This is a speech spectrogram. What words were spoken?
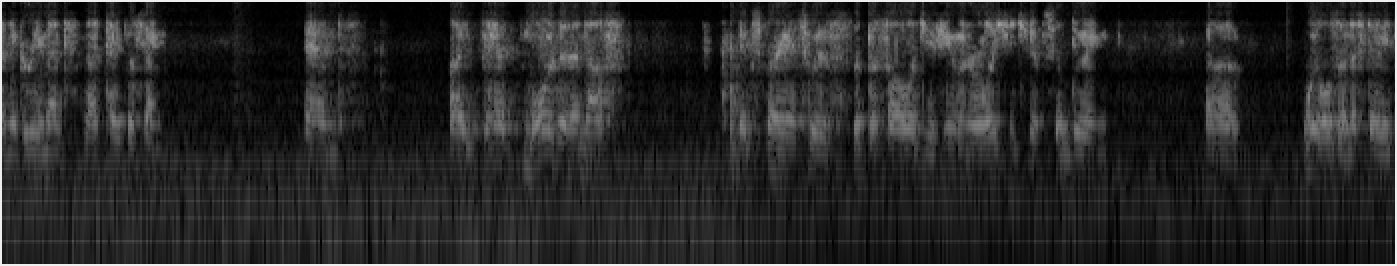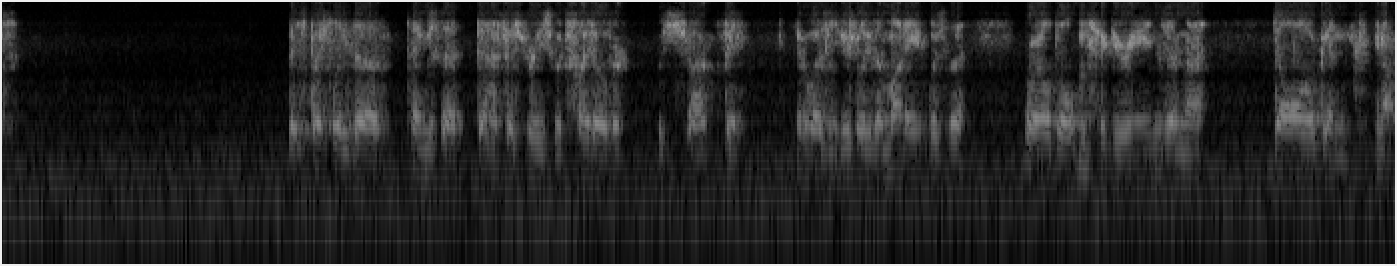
an agreement, that type of thing. And I've had more than enough experience with the pathology of human relationships and doing uh, wills and estates, especially the things that beneficiaries would fight over, which shocked me. It wasn't usually the money; it was the Royal Doulton figurines and the dog and you know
